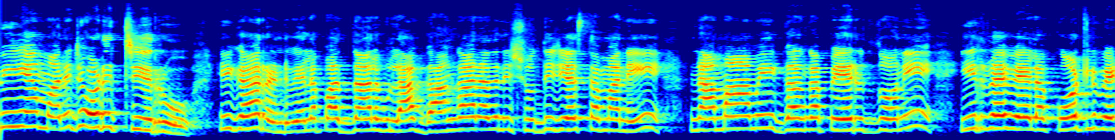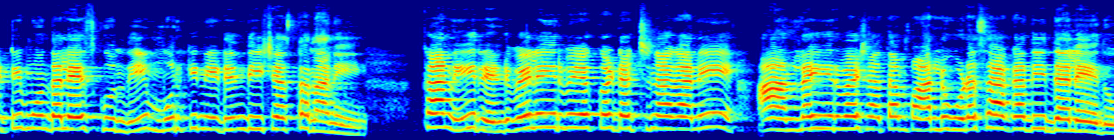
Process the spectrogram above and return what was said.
పిఎం అని జోడిచ్చిర్రు. ఇక రెండు వేల పద్నాలుగులా గంగా నదిని శుద్ధి చేస్తామని నమామి గంగ పేరుతోని ఇరవై వేల కోట్లు పెట్టి ముందలేసుకుంది మురికి నీటిని తీసేస్తానని. కానీ రెండు వేల ఇరవై ఒకటి వచ్చినా కానీ అందులో ఇరవై శాతం పనులు కూడా సాగదిద్దలేదు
